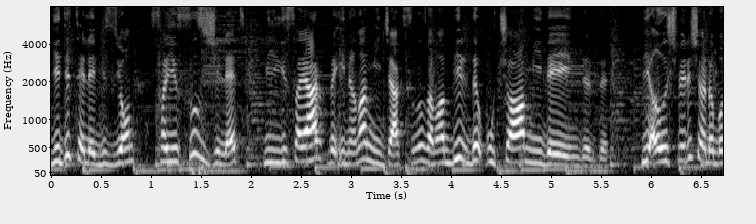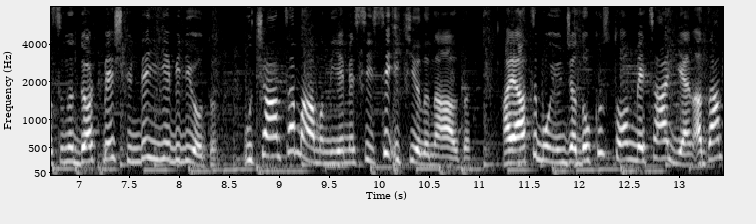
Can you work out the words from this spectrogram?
7 televizyon, sayısız jilet, bilgisayar ve inanamayacaksınız ama bir de uçağı mideye indirdi. Bir alışveriş arabasını 4-5 günde yiyebiliyordu. Uçağın tamamını yemesi ise 2 yılını aldı. Hayatı boyunca 9 ton metal yiyen adam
